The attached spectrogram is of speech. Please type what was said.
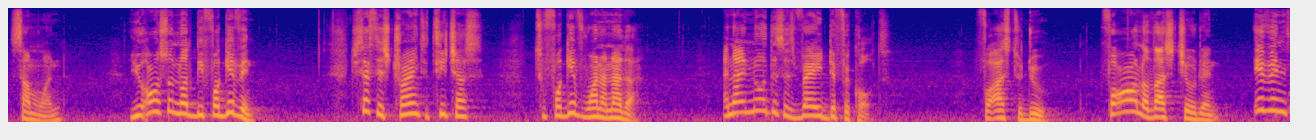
someone, you also not be forgiven. Jesus is trying to teach us to forgive one another. And I know this is very difficult for us to do. For all of us children, even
